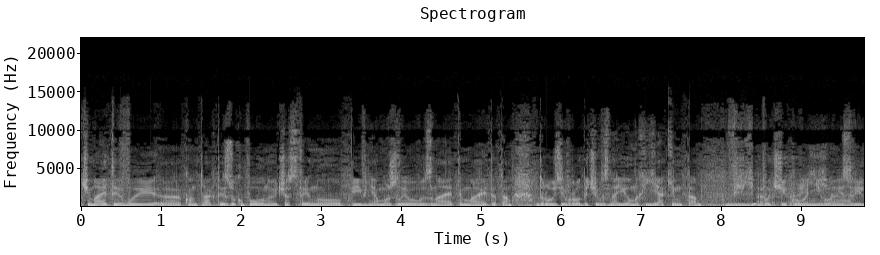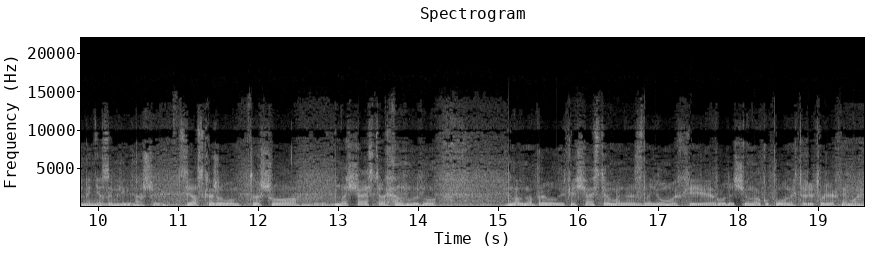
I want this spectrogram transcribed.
Чи маєте ви е, контакти з окупованою частиною півдня? Можливо, ви знаєте, маєте там друзів, родичів, знайомих, як їм там в, в очікуванні я- вони звільнення землі нашої? Я скажу вам те, що на щастя, ну, на, на превелике щастя, в мене знайомих і родичів на окупованих територіях немає.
